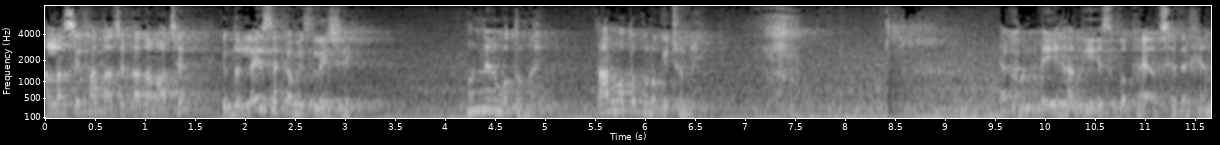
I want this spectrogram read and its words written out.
আল্লাহর সেফাত আছে, কদম আছে, কিন্তু লেইসা কামিসলিহি সেই অন্যের মতো নয়। তার মতো কোনো কিছু নেই। এখন এই হাদিস কোথায় আছে দেখেন?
